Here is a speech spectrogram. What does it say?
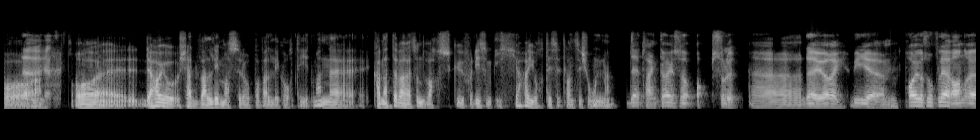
og, det og, eh, det har jo skjedd veldig masse da på veldig kort tid. Men eh, kan dette være et sånt varsku for de som ikke har gjort disse transisjonene? Det tenker jeg så absolutt. Eh, det gjør jeg. Vi har jo som flere andre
